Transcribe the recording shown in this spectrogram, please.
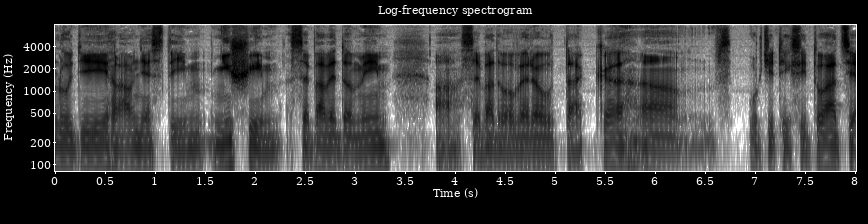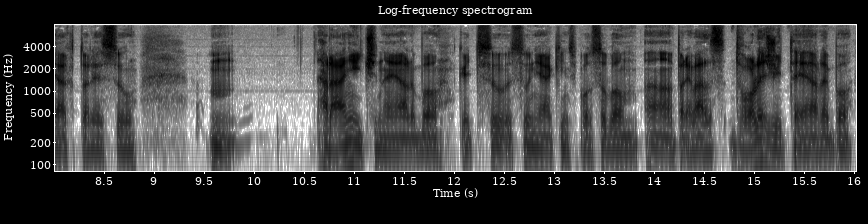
ľudí, hlavne s tým nižším sebavedomím a sebadôverou, tak určitých situáciách, ktoré sú hm, hraničné, alebo keď sú, sú nejakým spôsobom pre vás dôležité, alebo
